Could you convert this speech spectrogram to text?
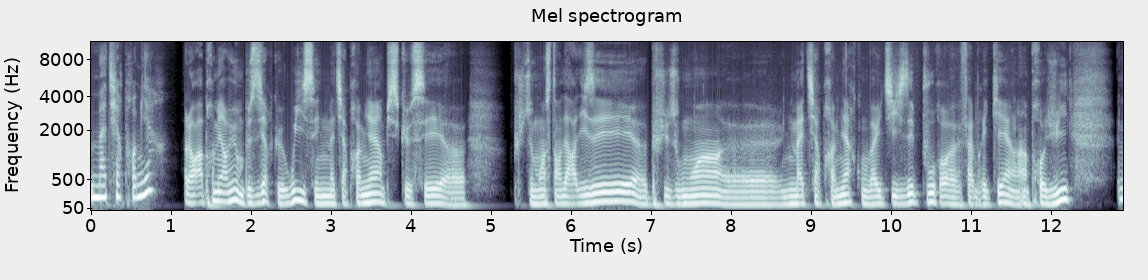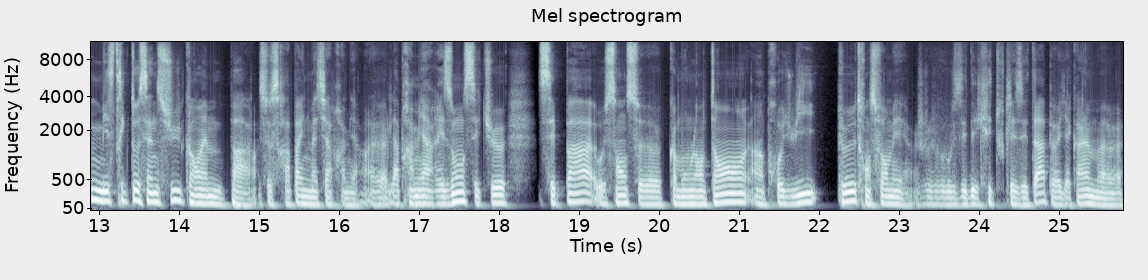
matière première? Alors à première vue, on peut se dire que oui, c'est une matière première puisque c'est euh, plus ou moins standardisé, euh, plus ou moins euh, une matière première qu'on va utiliser pour fabriquer un, produit. Mais stricto sensu, quand même pas. Ce sera pas une matière première. la première raison, c'est que c'est pas au sens comme on l'entend un produit peut transformer. Je vous ai décrit toutes les étapes. Il y a quand même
